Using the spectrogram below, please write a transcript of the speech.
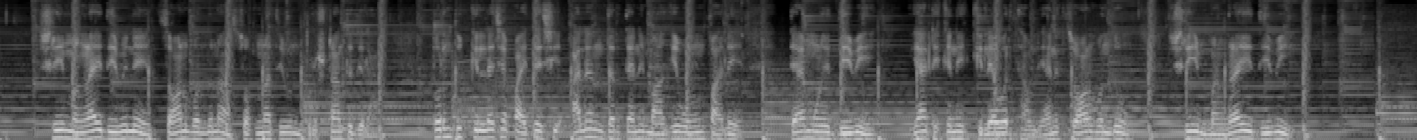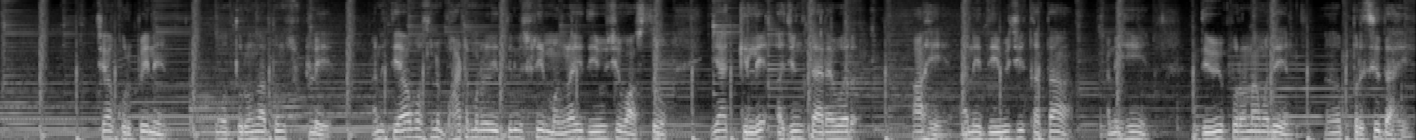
श्री मंगळाई देवीने चव्हाण बंधूंना स्वप्नात येऊन दृष्टांत दिला. परंतु किल्ल्याच्या पायथ्याशी आल्यानंतर त्याने मागे वळून पाहिले त्यामुळे देवी या ठिकाणी किल्ल्यावर थांबली आणि चव्हाण बंधू श्री मंगळाई देवी च्या कृपेने तुरुंगातून सुटले. आणि तेव्हापासून भाटमरळ येथील श्री मंगळाई देवीची वास्तू या किल्ले अजिंक्यताऱ्यावर आहे. आणि देवीची कथा आणि ही देवी पुराणामध्ये प्रसिद्ध आहे.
